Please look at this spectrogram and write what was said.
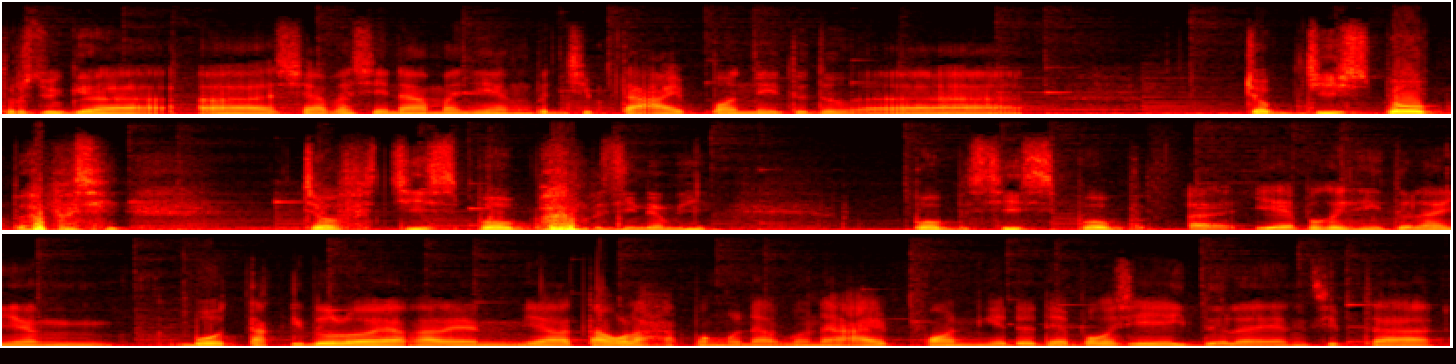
Terus juga uh, siapa sih namanya yang pencipta iPhone itu tuh uh, Job Bob apa sih? Job Bob apa sih namanya? Bob sis Bob uh, ya pokoknya itulah yang botak itu loh yang kalian ya tau lah pengguna pengguna iPhone gitu deh. Pokoknya itulah yang cipta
